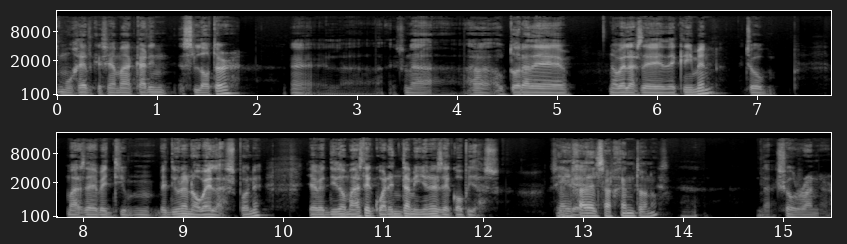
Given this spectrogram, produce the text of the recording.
mujer que se llama Karin Slaughter. eh, la- es una ah, autora de novelas de, de crimen. Hecho más de 20 21 novelas, pone. Y ha vendido más de 40 millones de copias. Así La que hija del sargento, ¿no? la showrunner.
